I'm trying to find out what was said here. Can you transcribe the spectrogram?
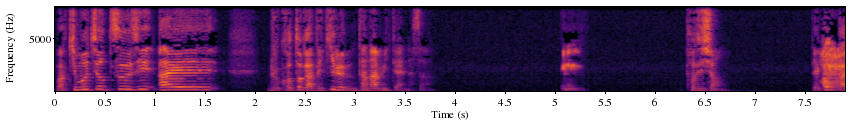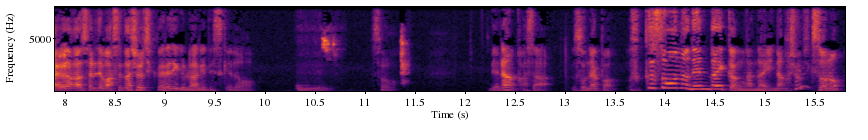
は気持ちを通じ合えることができるんだな、みたいなさ、うん。ポジション。で、今回はだからそれで早稲田松竹が出てくるわけですけど、うんそう。で、なんかさ、そのやっぱ、服装の年代感がない。なんか正直その、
